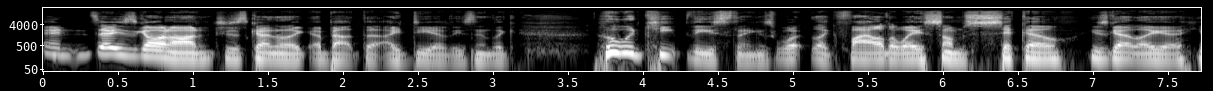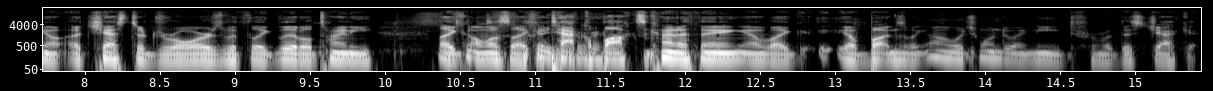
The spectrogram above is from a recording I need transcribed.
and so he's going on just kind of like about the idea of these things like who would keep these things what like filed away some sicko he's got like a you know a chest of drawers with like little tiny like almost like a tackle box kind of thing of like you know buttons like oh which one do i need from this jacket?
